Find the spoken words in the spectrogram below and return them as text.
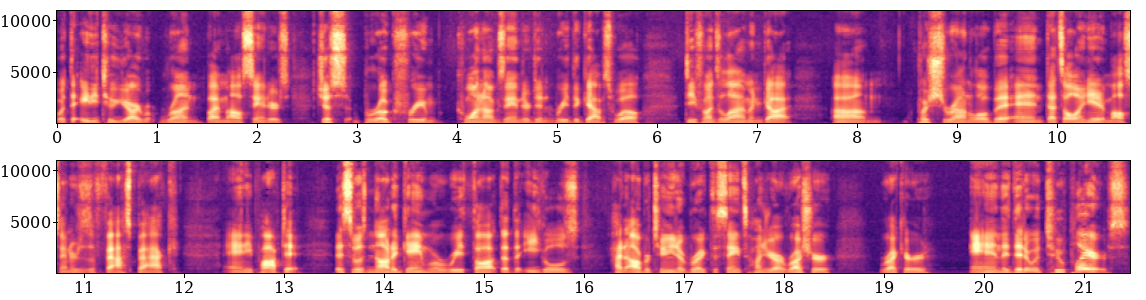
with the 82 yard run by Miles Sanders. Just broke free. Kwon Alexander didn't read the gaps well. Defensive lineman got um, pushed around a little bit, and that's all he needed. Miles Sanders is a fast back, and he popped it. This was not a game where we thought that the Eagles had an opportunity to break the Saints' 100 yard rusher record, and they did it with two players.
